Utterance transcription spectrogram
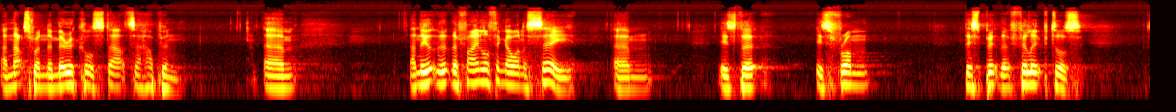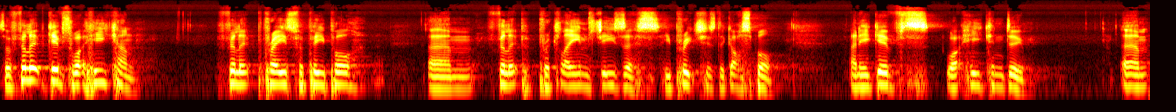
and that's when the miracles start to happen. Um, and the, the, final thing I want to say um, is that is from this bit that Philip does. So Philip gives what he can. Philip prays for people. Um, Philip proclaims Jesus. He preaches the gospel, and he gives what he can do. Um,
